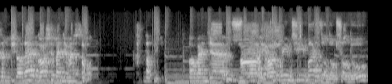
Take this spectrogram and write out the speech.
Żeby w środę, gorszy będzie mecz w sobotę. To będzie, no ja już, powiem ci bardzo do przodu,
